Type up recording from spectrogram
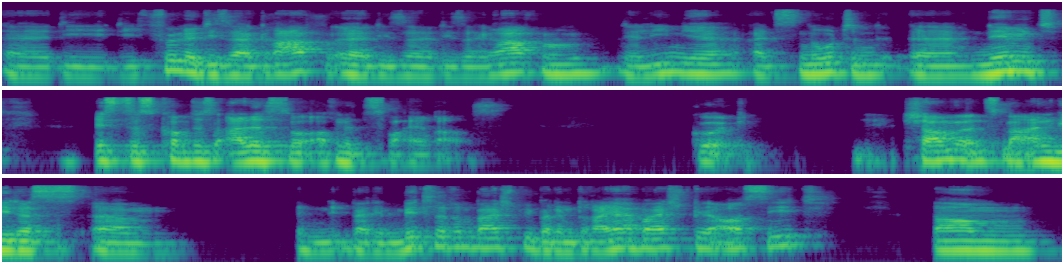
äh, die, die Fülle dieser, Graph, äh, dieser, dieser Graphen der Linie als Note äh, nimmt, ist das, kommt das alles so auf eine 2 raus. Gut. Schauen wir uns mal an, wie das ähm, in, bei dem mittleren Beispiel, bei dem Dreierbeispiel aussieht. Ähm,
